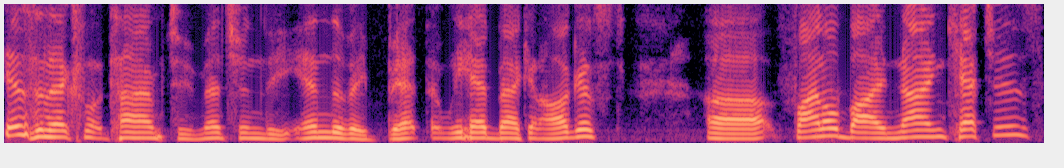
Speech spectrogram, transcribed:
it is an excellent time to mention the end of a bet that we had back in August. Uh, final by nine catches,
